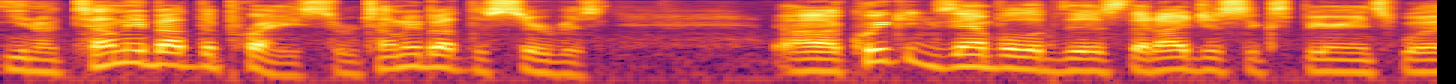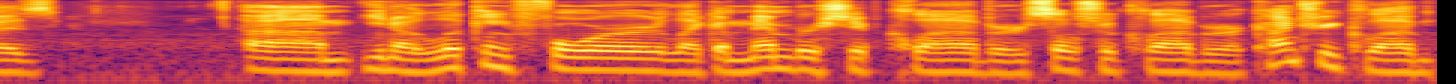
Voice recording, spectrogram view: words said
you know, tell me about the price or tell me about the service. A quick example of this that I just experienced was, um, you know, looking for like a membership club or social club or a country club.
